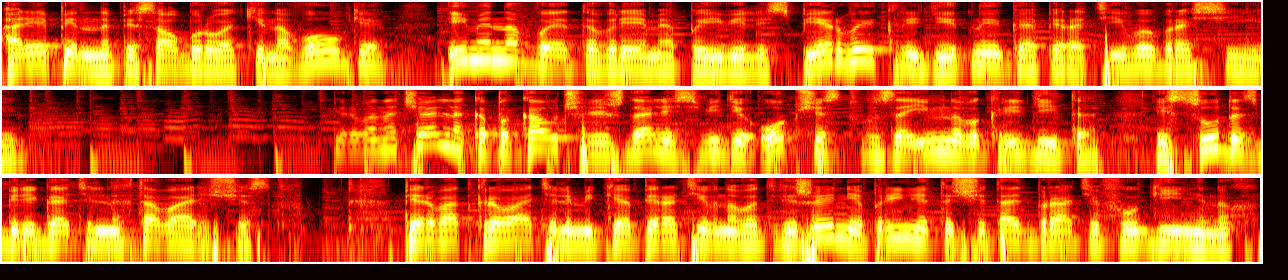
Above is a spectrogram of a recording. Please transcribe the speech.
а Репин написал «Бурлаки на Волге», именно в это время появились первые кредитные кооперативы в России. Первоначально КПК учреждались в виде обществ взаимного кредита и суда сберегательных товариществ. Первооткрывателями кооперативного движения принято считать братьев Лугининых,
